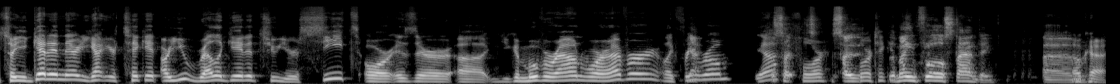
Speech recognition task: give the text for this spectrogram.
so you get in there you got your ticket are you relegated to your seat or is there uh, you can move around wherever like free yeah. roam yeah, so, floor. So floor tickets? the main floor standing. Um, okay.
